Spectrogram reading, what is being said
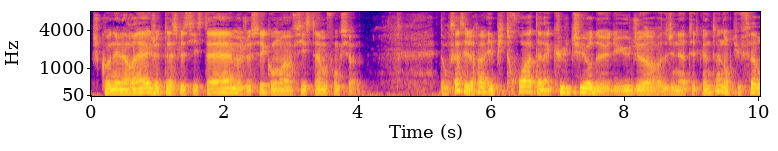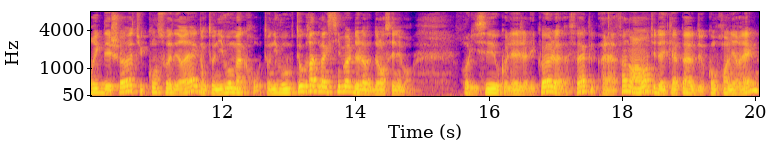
je connais la règle, je teste le système, je sais comment un système fonctionne. Donc ça, c'est déjà pas. Et puis trois, tu as la culture de, du user generated content. Donc tu fabriques des choses, tu conçois des règles. Donc tu au niveau macro, tu au niveau, au grade maximal de l'enseignement. au lycée, au collège, à l'école, à la fac, à la fin, normalement, tu dois être capable de comprendre les règles,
